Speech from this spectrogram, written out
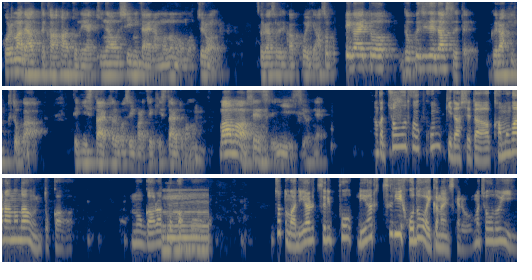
これまであったカーハートの焼き直しみたいなものももちろんそれはそれでかっこいいけど、あそこ意外と独自で出すグラフィックとかテキスタイル、それこそ今のテキスタイルとかも、うんまあまあセンスいいですよね。なんかちょうど今期出してた鴨柄のダウンとかの柄とかうんも、ちょっとまあリアル釣りっぽ、リアル釣りほどはいかないんですけど、まあ、ちょうどいい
